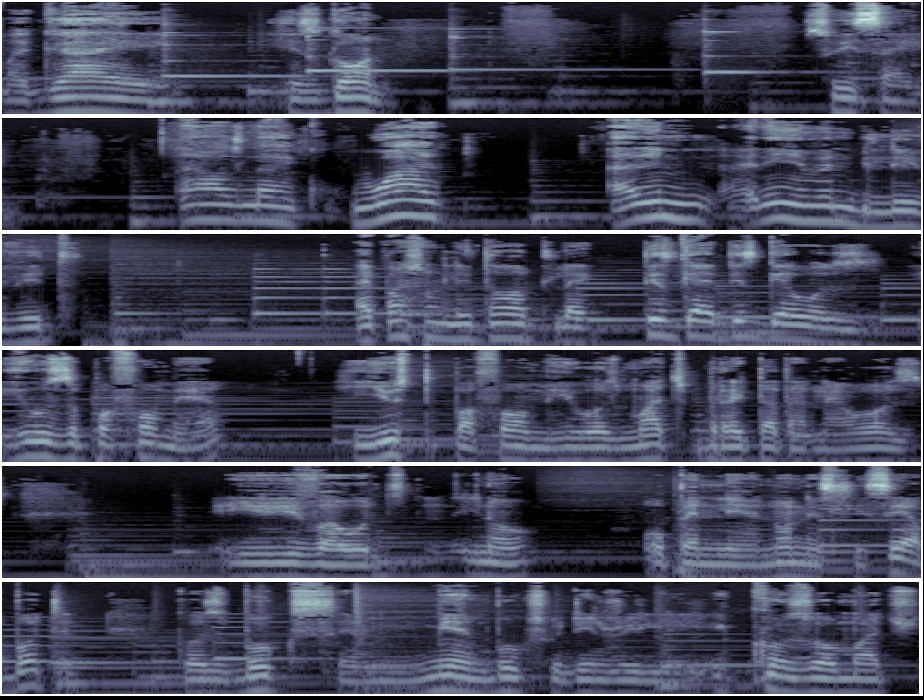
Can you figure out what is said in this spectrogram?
my guy he's gone. Suicide. And i was like what? I didn't i didn't even believe it. I personally thought like this guy this guy was he was a performer. He used to perform. He was much brighter than i was. If i would you know openly and honestly say about it. Because books and me and books we didn't really go so much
